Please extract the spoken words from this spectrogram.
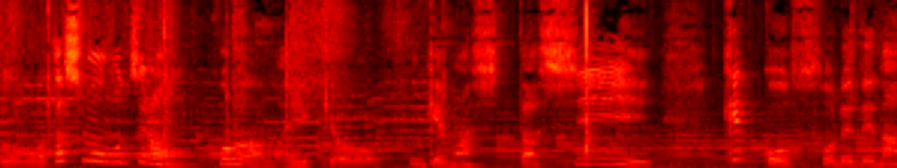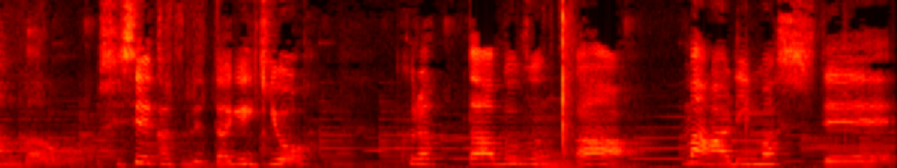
そう私ももちろんコロナの影響を受けましたし結構それでなんだろう私生活で打撃を食らった部分がまあありまして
